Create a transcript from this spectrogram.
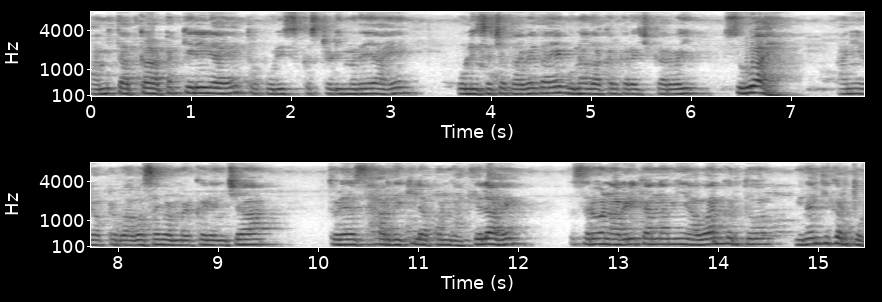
आम्ही तात्काळ अटक केलेली आहे. तो पोलीस कस्टडीमध्ये आहे. पोलिसाच्या ताब्यात आहे. गुन्हा दाखल करायची कारवाई सुरू आहे. आणि डॉक्टर बाबासाहेब आंबेडकर यांच्या तळ्यास हार देखील आपण घातलेला आहे. तर सर्व नागरिकांना मी आवाहन करतो विनंती करतो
